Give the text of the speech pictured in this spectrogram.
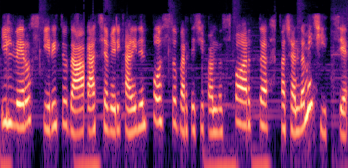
il vero spirito da ragazzi americani del posto, partecipando a sport, facendo amicizie.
